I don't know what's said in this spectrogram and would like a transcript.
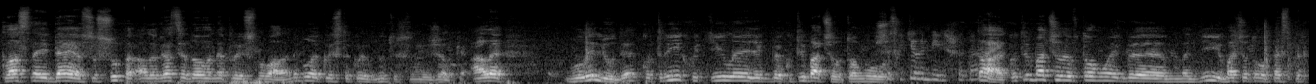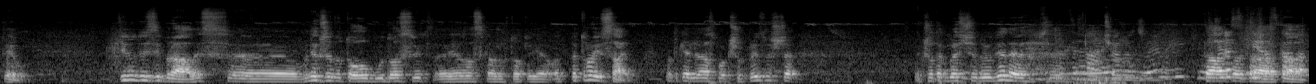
класна ідея, все супер, але організація довго не проіснувала. Не було якоїсь такої внутрішньої жилки. Але були люди, котрі хотіли, якби, котрі бачили в тому. Щось хотіли більше, так? Так, котрі бачили в тому якби, надію, бачили в тому перспективу. Ті люди зібрались, е, в них вже до того був досвід, е, я зараз скажу, хто то є. От Петро Ісаєв. Ось таке для нас поки що прізвище. Якщо так ближче до людини, е, Так, так, так,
